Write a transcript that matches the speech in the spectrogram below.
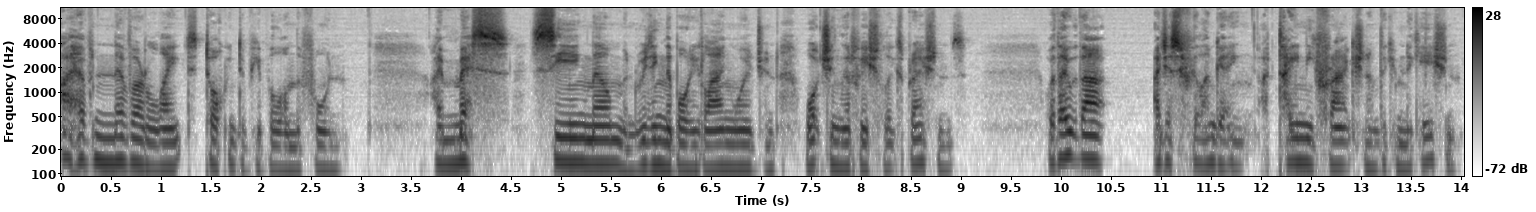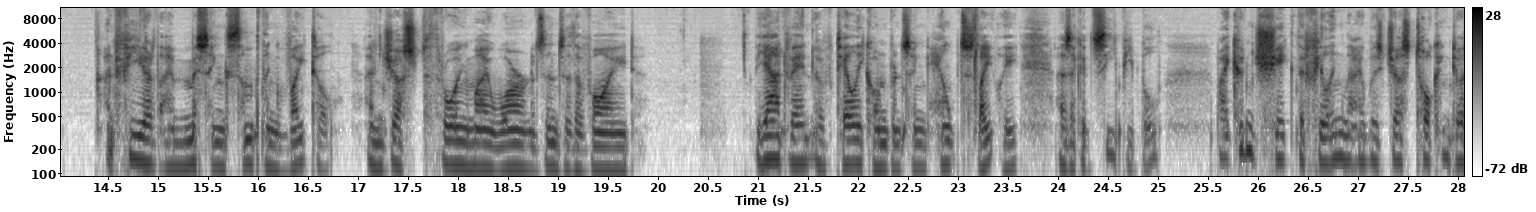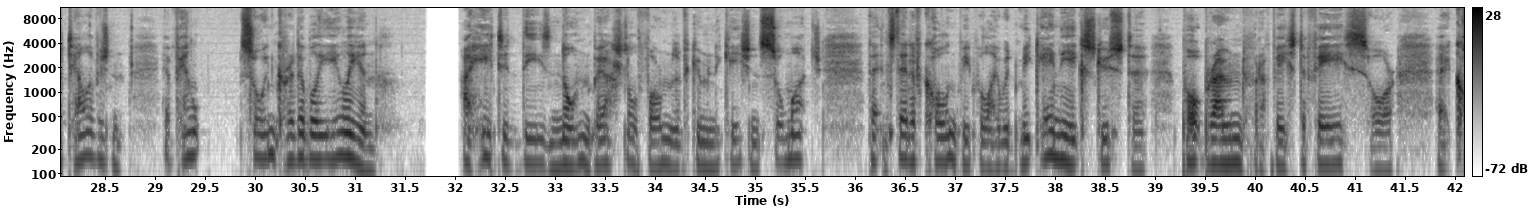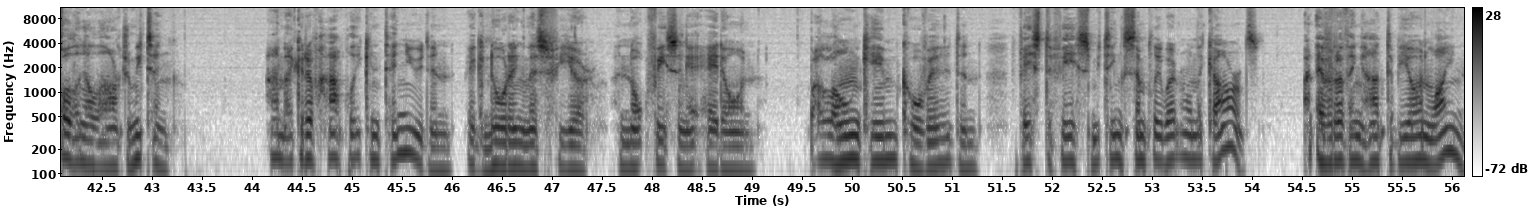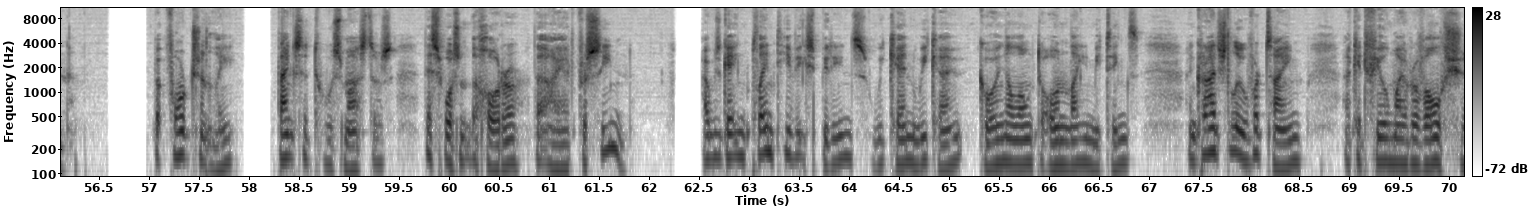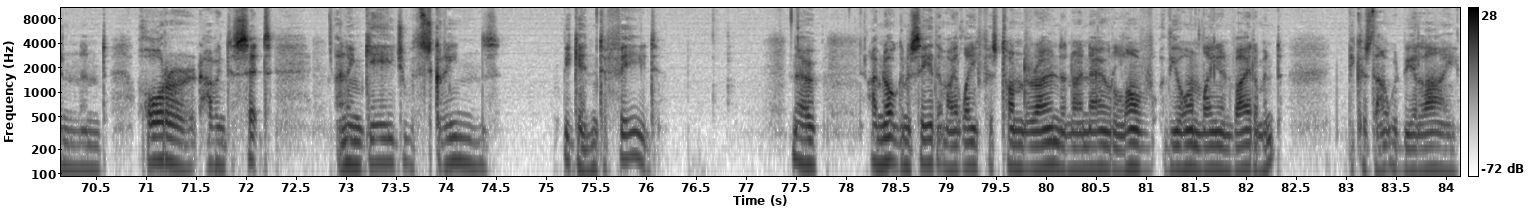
I have never liked talking to people on the phone. I miss seeing them and reading the body language and watching their facial expressions. Without that, I just feel I'm getting a tiny fraction of the communication and fear that I'm missing something vital and just throwing my words into the void. The advent of teleconferencing helped slightly as I could see people, but I couldn't shake the feeling that I was just talking to a television. It felt so incredibly alien. I hated these non personal forms of communication so much that instead of calling people, I would make any excuse to pop round for a face to face or uh, calling a large meeting and I could have happily continued in ignoring this fear and not facing it head on. But along came COVID, and face to face meetings simply weren't on the cards, and everything had to be online. But fortunately, thanks to Toastmasters, this wasn't the horror that I had foreseen. I was getting plenty of experience week in, week out, going along to online meetings, and gradually over time I could feel my revulsion and horror at having to sit and engage with screens begin to fade. Now, I'm not going to say that my life has turned around and I now love the online environment, because that would be a lie.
